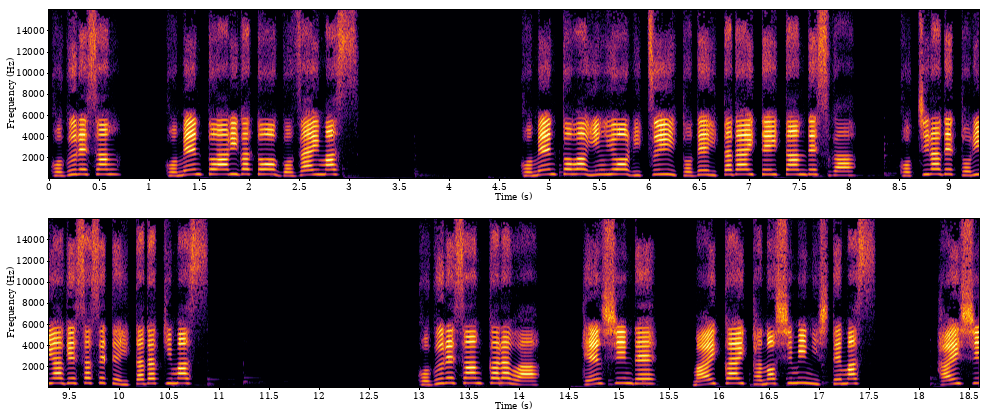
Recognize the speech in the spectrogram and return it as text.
小暮さん、コメントありがとうございます。コメントは引用リツイートでいただいていたんですが、こちらで取り上げさせていただきます。小暮さんからは、返信で、毎回楽しみにしてます。配信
